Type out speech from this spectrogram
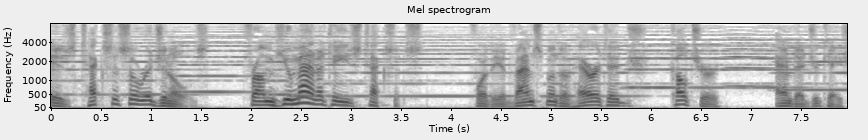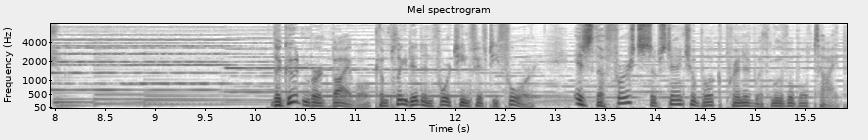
is Texas Originals from Humanities Texas for the advancement of heritage, culture, and education. The Gutenberg Bible, completed in 1454, is the first substantial book printed with movable type.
